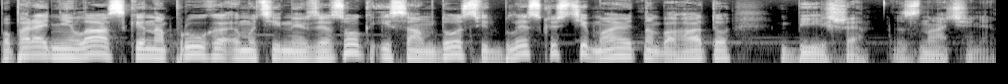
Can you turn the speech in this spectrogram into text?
Попередні ласки, напруга, емоційний зв'язок і сам досвід близькості мають набагато більше значення.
